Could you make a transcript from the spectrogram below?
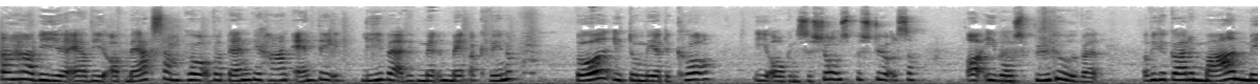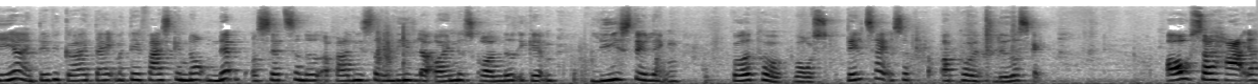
der har vi, er vi opmærksomme på, hvordan vi har en andel ligeværdigt mellem mænd og kvinder. Både i Domer.dk, i organisationsbestyrelser og i vores byggeudvalg. Og vi kan gøre det meget mere end det, vi gør i dag, men det er faktisk enormt nemt at sætte sig ned og bare lige sådan lige lade øjnene scrolle ned igennem ligestillingen, både på vores deltagelse og på lederskab. Og så har jeg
